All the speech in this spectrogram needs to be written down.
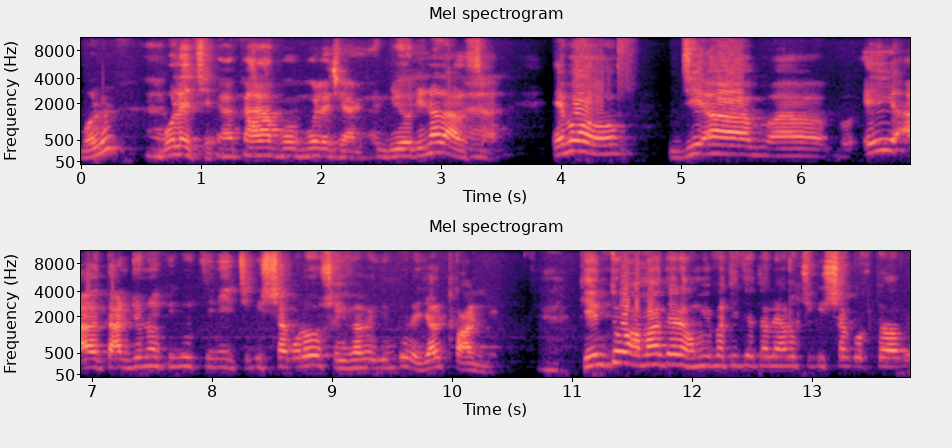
বলুন হ্যাঁ। বলেছে। তারা বলেছে ডিওডিনাল আলসার হ্যাঁ। এবং যে এই তার জন্য কিন্তু তিনি চিকিৎসা করেও সেইভাবে কিন্তু রেজাল্ট পাননি। কিন্তু আমাদের হোমিওপ্যাথিতে তাহলে আরও চিকিৎসা করতে হবে।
